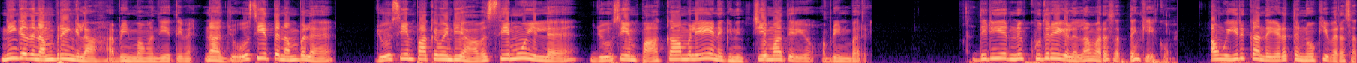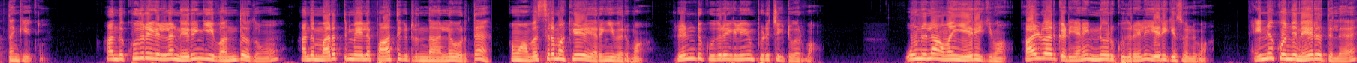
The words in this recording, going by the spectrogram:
நீங்க அதை நம்புறீங்களா? அப்படின்பா வந்தியத்தேவன். நான் ஜோசியத்தை நம்பல. ஜோசியம் பார்க்க வேண்டிய அவசியமும் இல்லை. ஜோசியம் பார்க்காமலே எனக்கு நிச்சயமா தெரியும் அப்படின்பாரு. திடீர்னு குதிரைகள் எல்லாம் வர சத்தம் கேட்கும் அவங்க இருக்க அந்த இடத்த நோக்கி வர சத்தம் கேட்கும் அந்த குதிரைகள்லாம் நெருங்கி வந்ததும் அந்த மரத்து மேலே பார்த்துக்கிட்டு இருந்தான்ல ஒருத்தன் அவன் அவசரமாக கீழே இறங்கி வருவான். ரெண்டு குதிரைகளையும் பிடிச்சிக்கிட்டு வருவான். ஒண்ணுல அவன் ஏறிக்குவான். ஆழ்வார்க்கடியான இன்னொரு குதிரையில் ஏறிக்க சொல்லுவான். இன்னும் கொஞ்சம் நேரத்தில்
